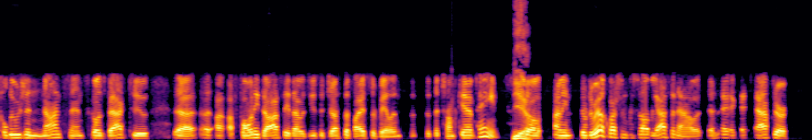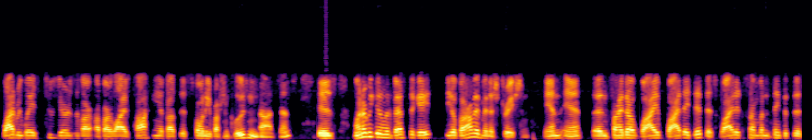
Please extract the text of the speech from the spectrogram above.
collusion nonsense goes back to uh, a, a phony dossier that was used to justify surveillance the, the, the Trump campaign. Yeah. So, I mean, the, the real question we should all be asking now, is, uh, after why did we waste two years of our of our lives talking about this phony Russian collusion nonsense? Is when are we going to investigate the Obama administration and and and find out why why they did this? Why did someone think that this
